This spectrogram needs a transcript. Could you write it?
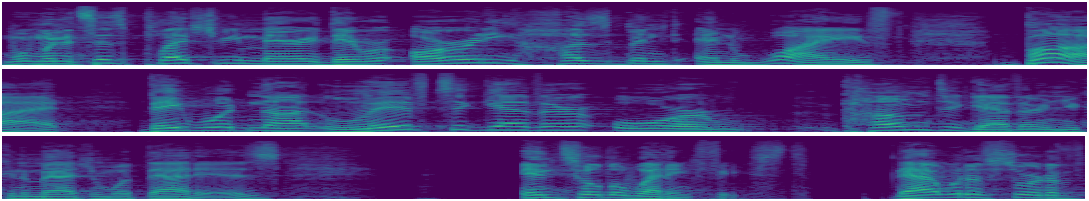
When it says pledged to be married, they were already husband and wife, but they would not live together or come together, and you can imagine what that is, until the wedding feast. That would have sort of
